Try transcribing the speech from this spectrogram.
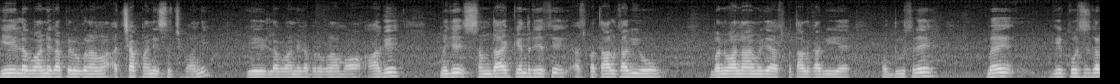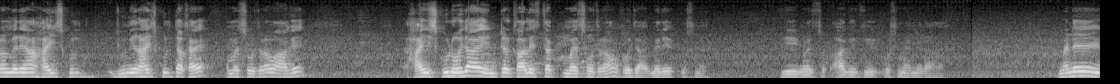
ये लगवाने का प्रोग्राम अच्छा पानी, स्वच्छ पानी, ये लगवाने का प्रोग्राम और आगे मुझे समुदाय केंद्र जैसे अस्पताल का भी हो, बनवाना है मुझे अस्पताल का भी है। और दूसरे, मैं ये कोशिश कर रहा हूँ, मेरे यहाँ high school, junior high school तक है, और मैं सोच रहा हूँ आगे हाई स्कूल हो जाए, इंटर कॉलेज तक मैं सोच रहा हूँ हो जाए, मेरे उसमें। ये मैं आगे के उसमें मेरा है। मैंने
